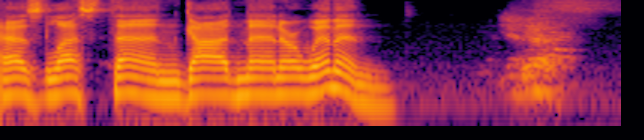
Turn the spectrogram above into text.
as less than God men or women. Yes.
